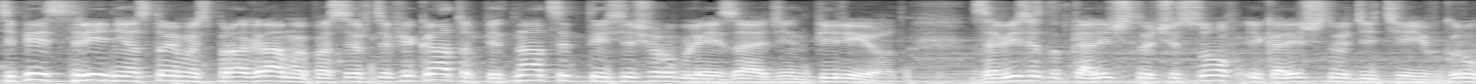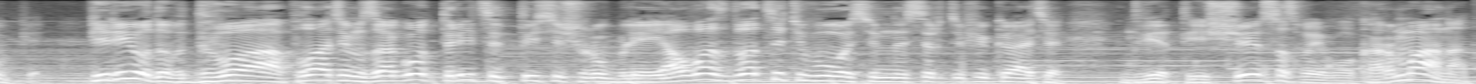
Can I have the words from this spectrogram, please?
Теперь средняя стоимость программы по сертификату 15 тысяч рублей за один период. Зависит от количества часов и количества детей в группе. Периодов 2. Платим за год 30 тысяч рублей, а у вас 28 на сертификате. 2000 со своего кармана.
